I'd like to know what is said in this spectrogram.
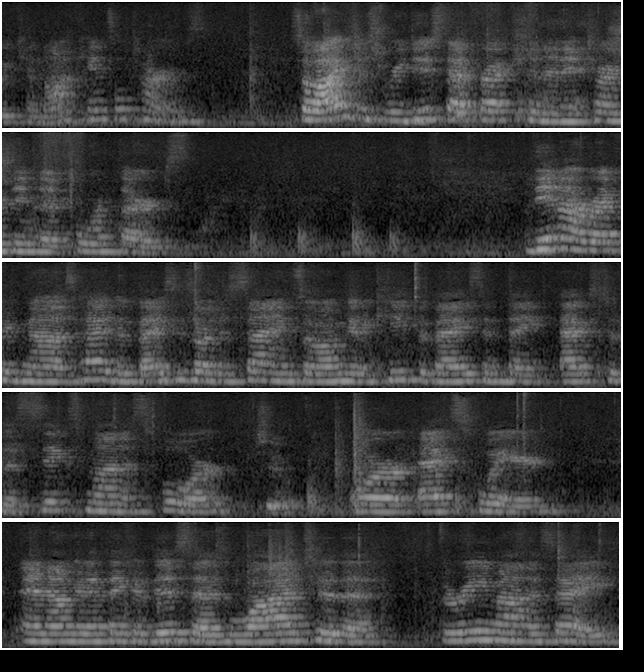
we cannot cancel terms. So I just reduce that fraction and it turns into four thirds. Then I recognize, hey, the bases are the same, so I'm gonna keep the base and think x to the six minus four, Two. or x squared. And I'm gonna think of this as y to the three minus eight.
